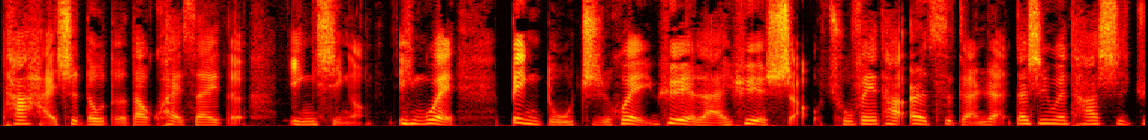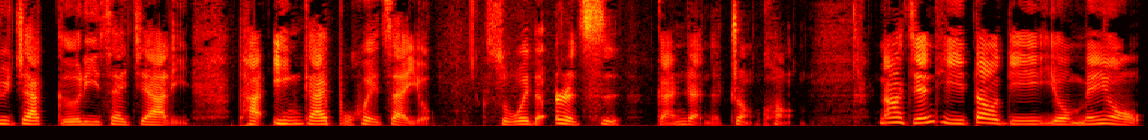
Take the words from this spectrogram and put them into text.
他还是都得到快筛的阴性哦。因为病毒只会越来越少，除非他二次感染，但是因为他是居家隔离在家里，他应该不会再有所谓的二次感染的状况。那检体到底有没有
